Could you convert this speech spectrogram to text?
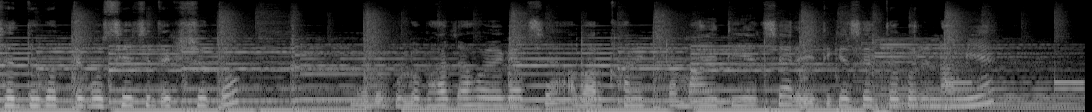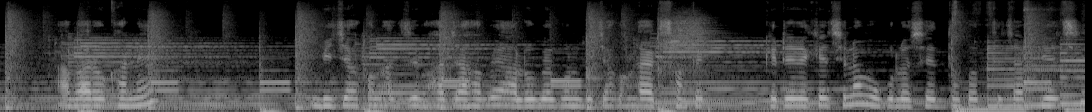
সেদ্ধ করতে বসিয়েছি, দেখছ তো? মুড়োগুলো ভাজা হয়ে গেছে, আবার খানিকটা মায়ে দিয়েছে আর এইদিকে সেদ্ধ করে নামিয়ে আবার ওখানে বিচা কলার যে ভাজা হবে, আলু, বেগুন বিচা কলা একসাথে কেটে রেখেছিলাম, ওগুলো সেদ্ধ করতে চাপিয়েছি।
